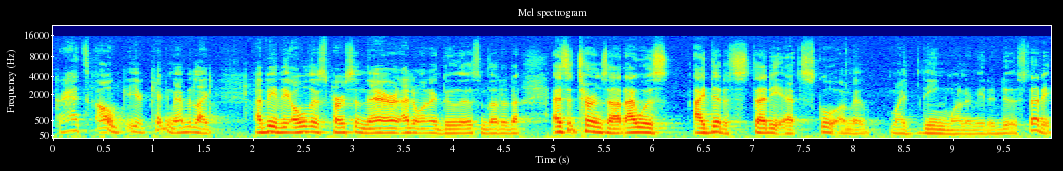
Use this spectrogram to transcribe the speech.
grad school. Oh, you're kidding me! I'd be like, I'd be the oldest person there, and I don't want to do this and da da da." As it turns out, I was I did a study at school. I mean, my dean wanted me to do a study,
